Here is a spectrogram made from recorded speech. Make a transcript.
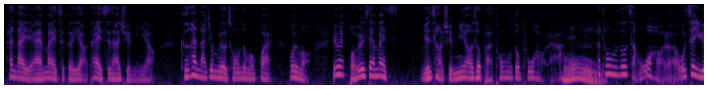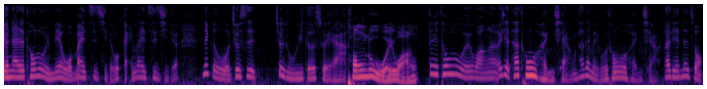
汉达也还卖这个药，它也是它学名药，可汉达就没有冲这么快，为什么？因为宝瑞在卖。原厂学名药的时候，把通路都铺好了啊，哦，他通路都掌握好了啊。我在原来的通路里面，我卖自己的，我改卖自己的，那个我就是就如鱼得水啊。通路为王，对，通路为王啊，而且他通路很强，他在美国通路很强，他连那种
